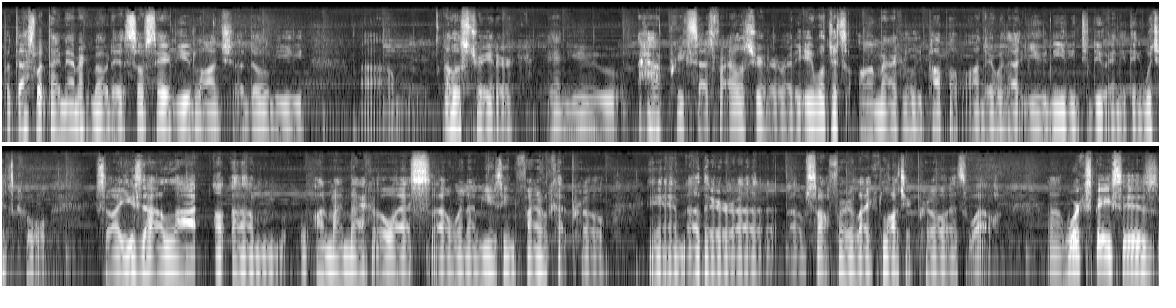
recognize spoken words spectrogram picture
but that's what dynamic mode is. So, say if you launch Adobe um, Illustrator and you have presets for Illustrator already, it will just automatically pop up on there without you needing to do anything, which is cool. So, I use that a lot uh, um, on my Mac OS uh, when I'm using Final Cut Pro and other uh, uh software like Logic Pro as well. Uh, workspace is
